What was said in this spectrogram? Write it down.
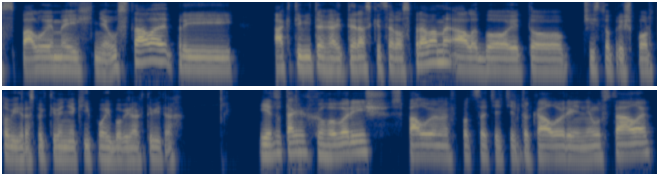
spalujeme ich neustále pri aktivitách aj teraz, keď sa rozprávame, alebo je to čisto pri športových, respektíve nejakých pohybových aktivitách? Je to tak, ako hovoríš, spalujeme v podstate tieto kalórie neustále.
